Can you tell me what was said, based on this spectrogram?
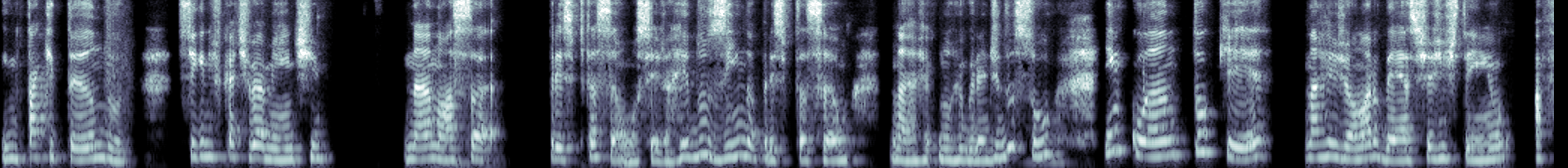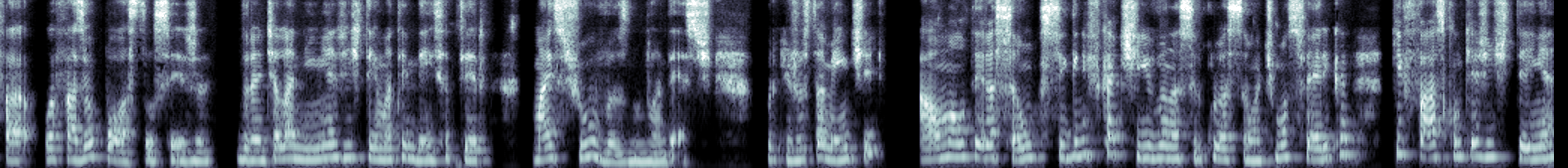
impactando significativamente na nossa precipitação, ou seja, reduzindo a precipitação na, no Rio Grande do Sul, enquanto que na região Nordeste a gente tem a, fa a fase oposta, ou seja, durante a laninha a gente tem uma tendência a ter mais chuvas no Nordeste, porque justamente há uma alteração significativa na circulação atmosférica que faz com que a gente tenha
